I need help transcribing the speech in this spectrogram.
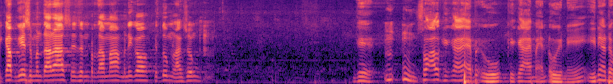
Cikap G sementara season pertama meniko ketum langsung. Oke, soal GKMU, GKMNU ini, ini ada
